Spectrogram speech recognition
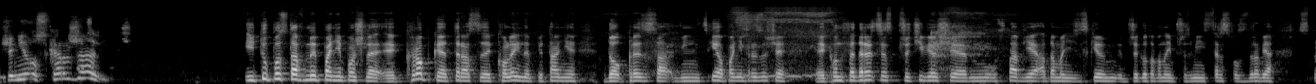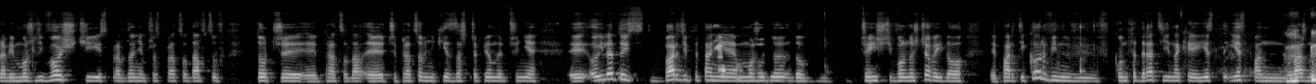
się nie oskarżali. I tu postawmy, panie pośle, e, kropkę. Teraz e, kolejne pytanie do prezesa Winnickiego. Panie prezesie, e, Konfederacja sprzeciwia się ustawie Adama Niedzielskiego przygotowanej przez Ministerstwo Zdrowia w sprawie możliwości sprawdzania przez pracodawców to, czy, pracoda- czy pracownik jest zaszczepiony, czy nie. O ile to jest bardziej pytanie może do, do części wolnościowej, do partii Korwin, w, Konfederacji jednak jest, jest pan ważną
